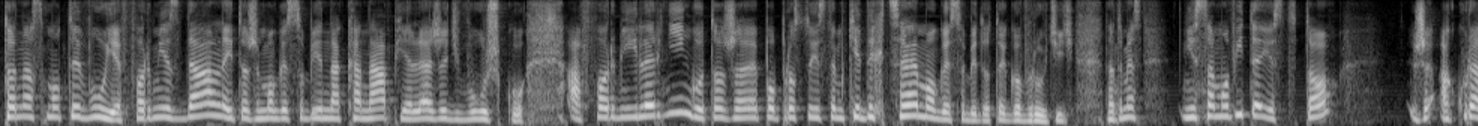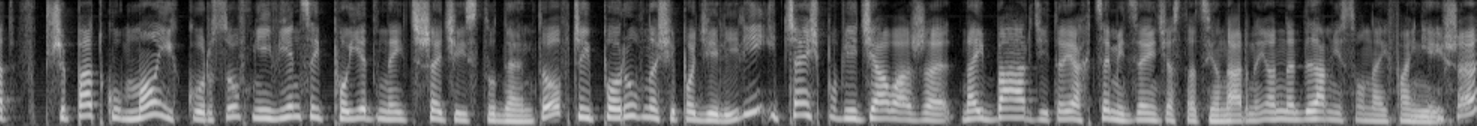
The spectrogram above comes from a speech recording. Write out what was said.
to nas motywuje. W formie zdalnej to, że mogę sobie na kanapie leżeć w łóżku, a w formie e-learningu to, że po prostu jestem kiedy chcę, mogę sobie do tego wrócić. Natomiast niesamowite jest to, że akurat w przypadku moich kursów mniej więcej po jednej trzeciej studentów, czyli porówno się podzielili i część powiedziała, że najbardziej to ja chcę mieć zajęcia stacjonarne i one dla mnie są najfajniejsze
